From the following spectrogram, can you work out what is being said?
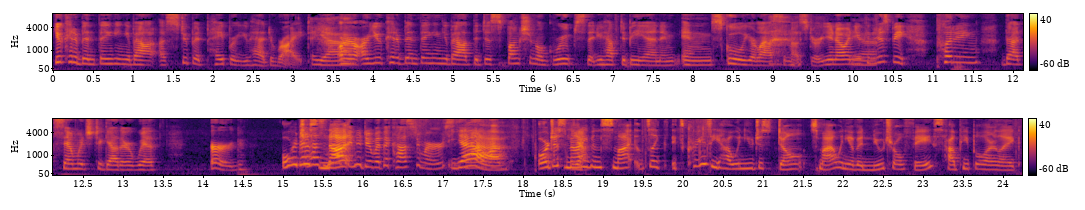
you could have been thinking about a stupid paper you had to write. Yeah. Or, or you could have been thinking about the dysfunctional groups that you have to be in in, in school your last semester, you know, and you Yeah. can just be putting that sandwich together with erg. Or just not nothing to do with the customers. you know, Yeah. or just not Yeah. even smile. It's like it's crazy how when you just don't smile when you have a neutral face, how people are like,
